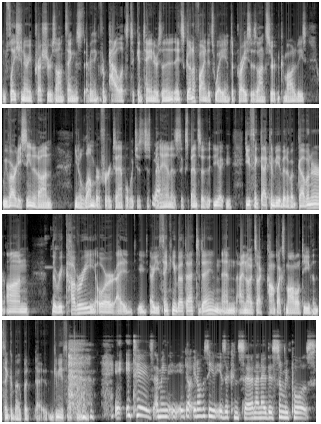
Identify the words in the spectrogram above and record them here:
inflationary pressures on things, everything from pallets to containers, and it's going to find its way into prices on certain commodities. We've already seen it on, you know, lumber, for example, which is just yeah. bananas expensive. Do you think that can be a bit of a governor on the recovery, or are you thinking about that today? And, and I know it's a complex model to even think about, but uh, give me your thoughts on that. it is. I mean, it, it, obviously is a concern. I know there's some reports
